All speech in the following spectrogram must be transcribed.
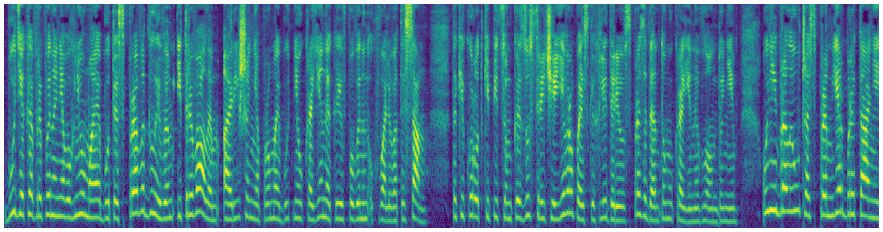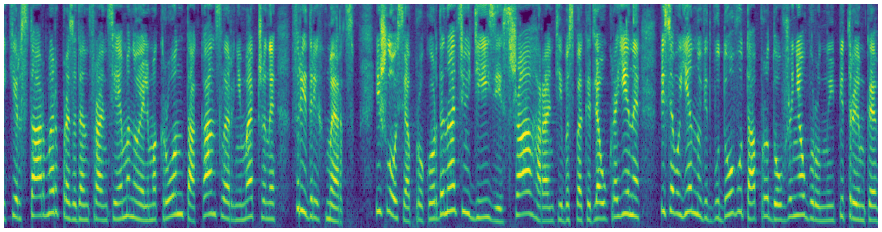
Будь-яке припинення вогню має бути справедливим і тривалим. А рішення про майбутнє України Київ повинен ухвалювати сам. Такі короткі підсумки зустрічі європейських лідерів з президентом України в Лондоні. У ній брали участь прем'єр Британії Кір Стармер, президент Франції Еммануель Макрон та канцлер Німеччини Фрідріх Мерц. Йшлося про координацію дій зі США, гарантії безпеки для України, післявоєнну відбудову та продовження оборонної підтримки.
